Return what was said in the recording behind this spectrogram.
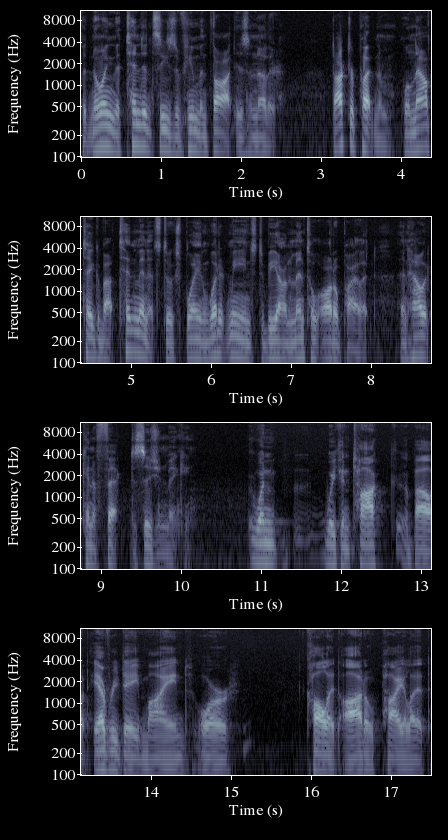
but knowing the tendencies of human thought is another. Dr. Putnam will now take about 10 minutes to explain what it means to be on mental autopilot and how it can affect decision making. When we can talk about everyday mind or call it autopilot,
